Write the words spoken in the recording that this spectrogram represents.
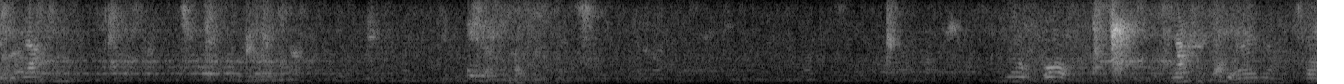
Ano po? Nasa CR lang po.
